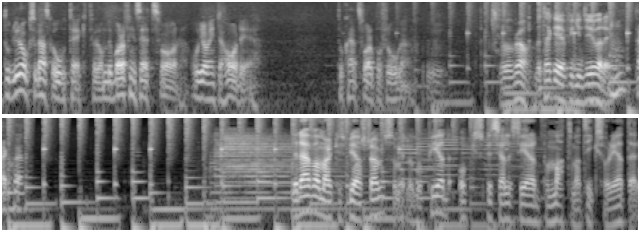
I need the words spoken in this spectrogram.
då blir det också ganska otäckt för om det bara finns ett svar och jag inte har det då kan jag inte svara på frågan. Mm. Det var bra, men tack att jag fick intervjua dig. Mm, tack själv. Det där var Marcus Björnström som är logoped och specialiserad på matematiksvårigheter.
